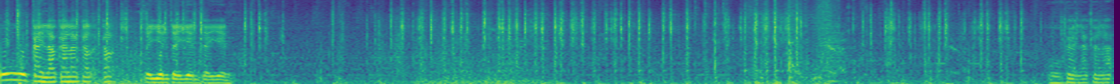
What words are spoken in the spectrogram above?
อ้ใกล้แล้วใกล้แล้วใกล้แล้วใจเย็นใจเย็นใจเย็นโอ้ใกล้แล้วใกล้แล้ว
